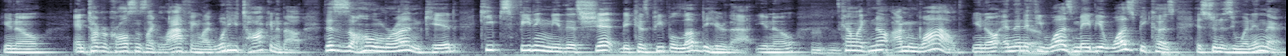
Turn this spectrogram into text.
you know. And Tucker Carlson's like laughing, like, "What are you talking about? This is a home run, kid. Keeps feeding me this shit because people love to hear that, you know. Mm-hmm. It's kind of like, no, I mean, wild, you know. And then if he was, maybe it was because as soon as he went in there,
